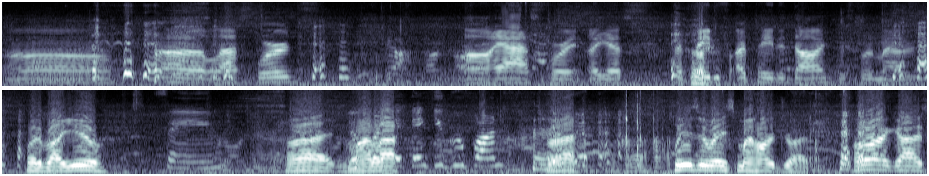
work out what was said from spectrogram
Uh, uh, last words. Uh, I asked for it. I guess I paid. I paid to die. That's what matters. What about you? Same. All right, my last. Thank you, Groupon. All right. Please erase my hard drive. All right, guys,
